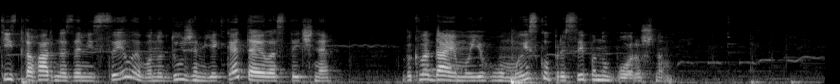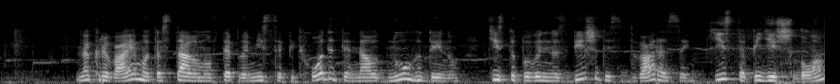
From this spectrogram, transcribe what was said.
Тісто гарно замісили, воно дуже м'яке та еластичне. Викладаємо його в миску, присипану борошном. Накриваємо та ставимо в тепле місце підходити на одну годину. Тісто повинно збільшитись в два рази. Тісто підійшло.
